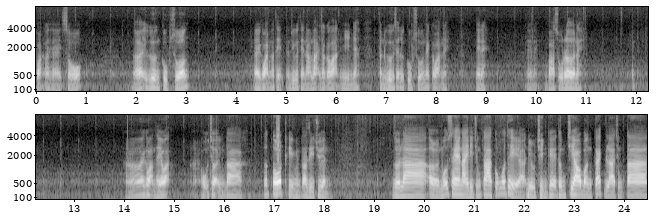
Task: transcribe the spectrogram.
các bạn có thể số. Đấy, gương cụp xuống. Đây, các bạn có thể duy có thể làm lại cho các bạn nhìn nhé. Phần gương sẽ được cụp xuống này các bạn này. Đây này. Đây này. Và số R này đấy, các bạn thấy không ạ? Hỗ trợ chúng ta rất tốt khi chúng ta di chuyển. Rồi là ở mẫu xe này thì chúng ta cũng có thể à, điều chỉnh cái hệ thống treo bằng cách là chúng ta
